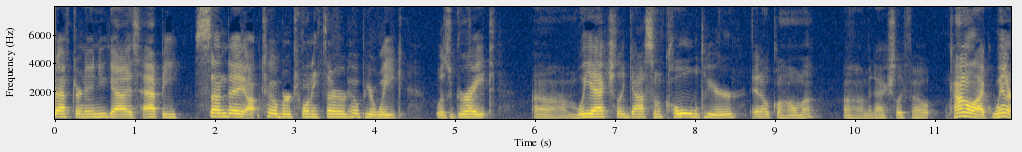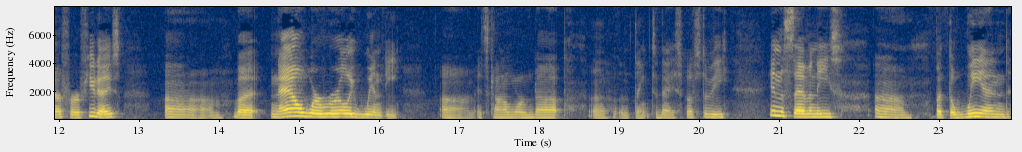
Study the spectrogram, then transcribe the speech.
afternoon, you guys. Happy Sunday, October 23rd. Hope your week was great. Um, we actually got some cold here in Oklahoma. Um, it actually felt kind of like winter for a few days, um, but now we're really windy. Um, it's kind of warmed up. Uh, I think today's supposed to be in the 70s, um, but the wind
